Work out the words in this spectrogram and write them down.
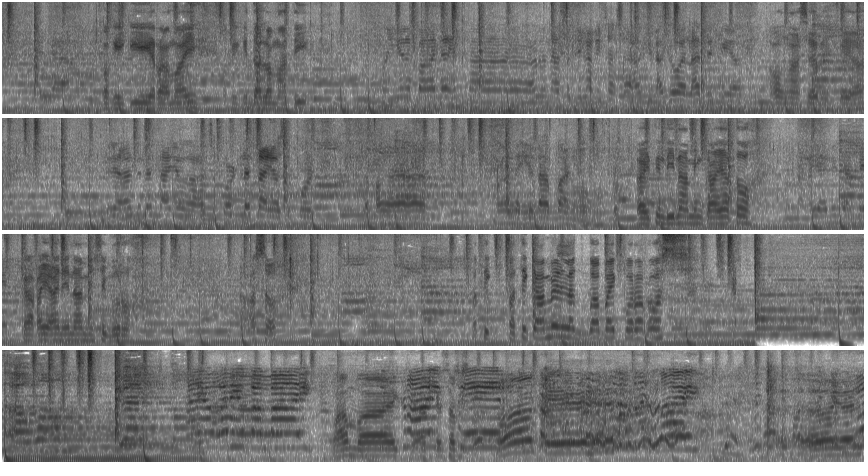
Pakikiramay, pakikidalamhati. Mahirap pa nga dahil na naranasan nila kaysa sa ginagawa natin ngayon. Oo nga sir eh, Kaya ano lang tayo, ah, support lang tayo, support sa mga mga nahihirapan. oo, kahit hindi namin kaya to, Kakayanin namin. kakayanin namin siguro. Nakaso. Pati, pati Camel nagbabike for akos. You, Bambay? Pambike. Kasab- Jen. Okay. Bye. Oh, yan.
